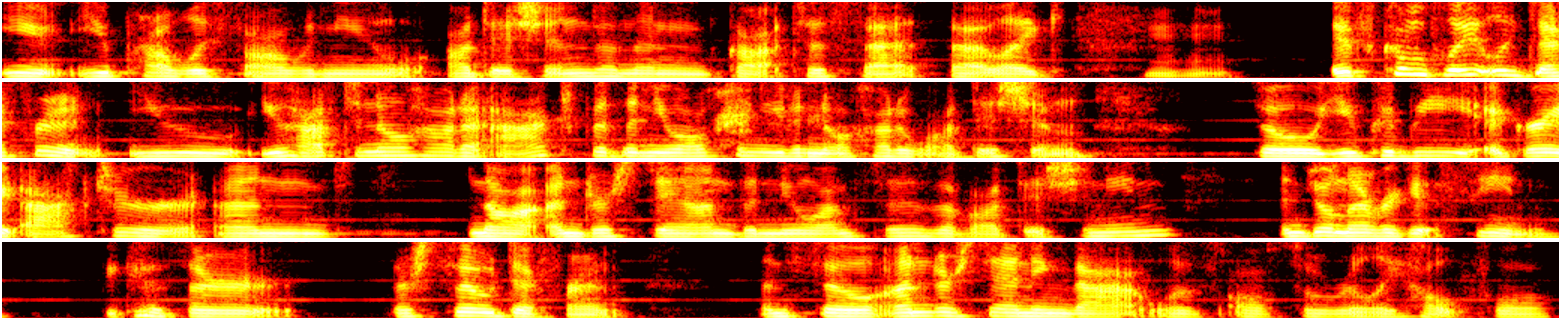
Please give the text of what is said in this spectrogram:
you you probably saw when you auditioned and then got to set that like Mhm. it's completely different. You you have to know how to act but then you also need to know how to audition. So you could be a great actor and not understand the nuances of auditioning and you'll never get seen because they're they're so different. And so understanding that was also really helpful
